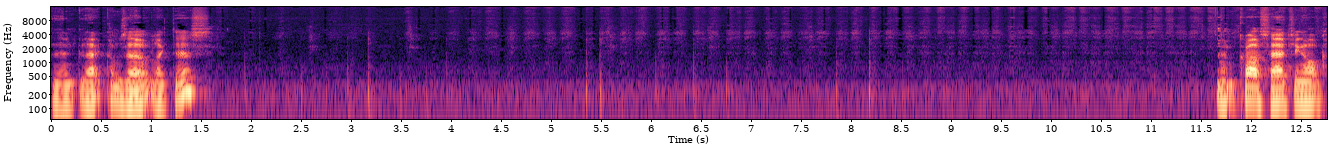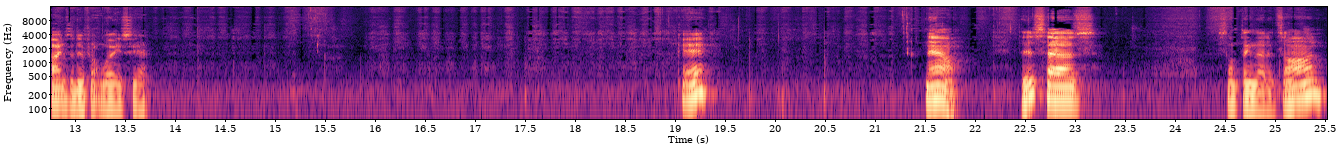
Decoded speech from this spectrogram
And then that comes out like this. I'm cross-hatching all kinds of different ways here. Okay. Now, this has something that it's on,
